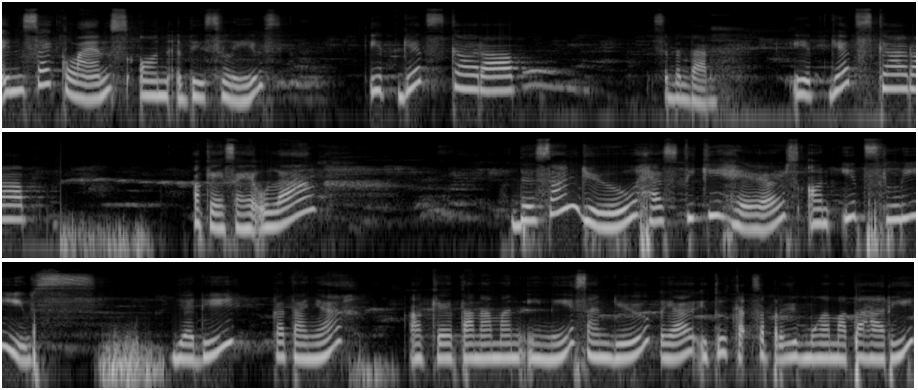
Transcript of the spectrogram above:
insect lands on these leaves. It gets caught up. Sebentar. It gets caught up. Oke, okay, saya ulang. The sundew has sticky hairs on its leaves. Jadi, katanya Oke, tanaman ini sandu ya, itu seperti bunga matahari.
